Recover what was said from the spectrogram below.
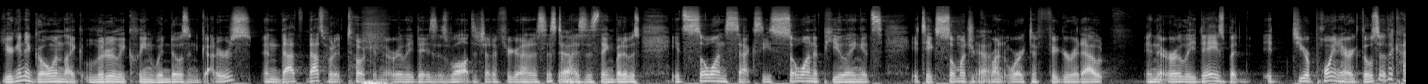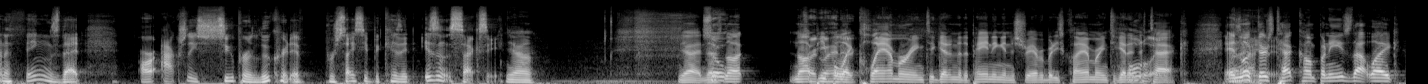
You're going to go and like literally clean windows and gutters. And that, that's what it took in the early days as well to try to figure out how to systemize Yeah. this thing. But it was, it's so unsexy, so unappealing. It's, it takes so much Yeah. grunt work to figure it out in the early days. But it, to your point, Eric, those are the kind of things that are actually super lucrative precisely because it isn't sexy. Yeah. Yeah, and So- there's not not Sorry, people ahead, like Eric. clamoring to get into the painting industry. Everybody's clamoring to get into tech. And look, there's tech companies that like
